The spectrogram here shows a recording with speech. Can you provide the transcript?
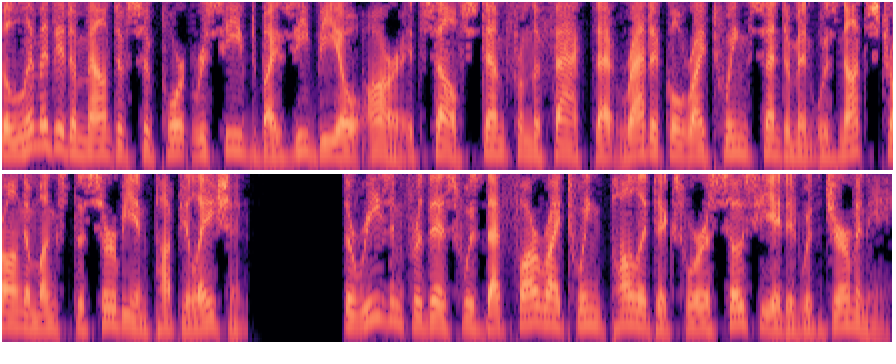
The limited amount of support received by ZBOR itself stemmed from the fact that radical right-wing sentiment was not strong amongst the Serbian population. The reason for this was that far right-wing politics were associated with Germany.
